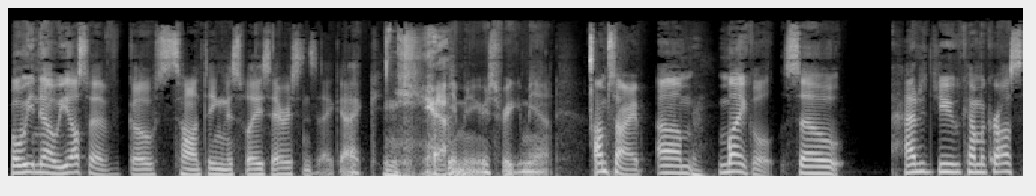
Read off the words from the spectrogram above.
but we know we also have ghosts haunting this place ever since that guy Yeah. came in here. Is freaking me out. I'm sorry, um, Michael. So, how did you come across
